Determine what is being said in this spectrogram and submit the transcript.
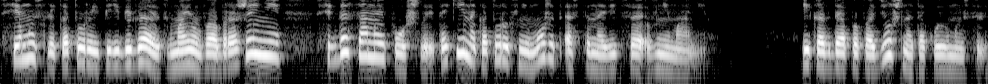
все мысли, которые перебегают в моем воображении, всегда самые пошлые, такие, на которых не может остановиться внимание. И когда попадешь на такую мысль,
